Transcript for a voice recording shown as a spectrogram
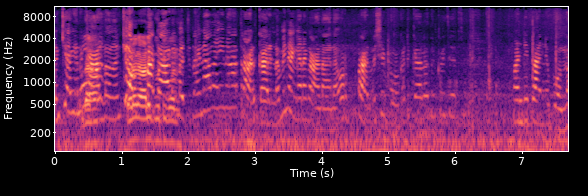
എനിക്ക് അങ്ങനെ ഇതാ, കാണണമെന്ന് എനിക്ക് ഒരാളെ ഉറപ്പാ കൂട്ടി കാണാൻ പോണം. പറ്റും അതിനകത്ത് അതിനകത്ത് ആൾക്കാരുണ്ട് പിന്നെ എങ്ങനെ കാണാനാ. ഉറപ്പാണ്. പക്ഷെ ബ്ലോഗ് എടുക്കാനൊക്കെ വിചാരിച്ചു വണ്ടി പാഞ്ഞു പോന്ന.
